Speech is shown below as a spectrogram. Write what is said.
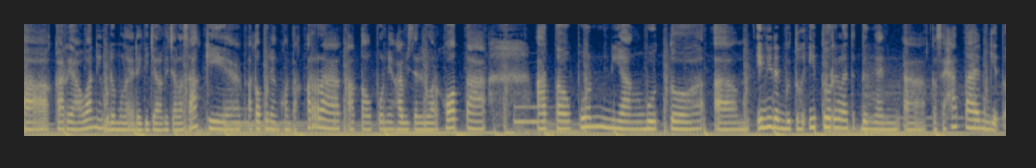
uh, karyawan yang udah mulai ada gejala-gejala sakit ataupun yang kontak erat ataupun yang habis dari luar kota ataupun yang butuh um, ini dan butuh itu related dengan uh, kesehatan gitu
